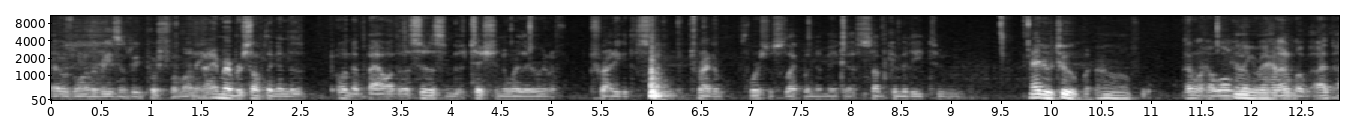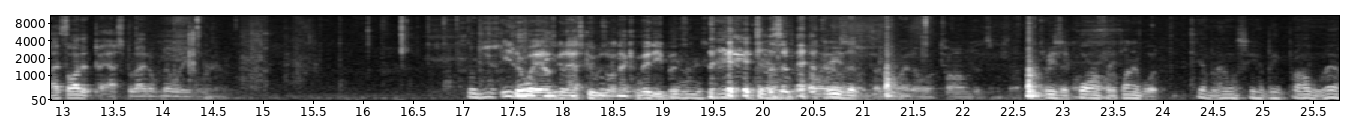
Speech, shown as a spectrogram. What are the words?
that was one of the reasons we pushed for money. I remember something in the, on the ballot, of a citizen petition where they were gonna try to get the, select- try to force the selectmen to make a subcommittee to, I do too, but I don't know if, I don't know how long I think ago, it it. I don't know, I, I thought it passed, but I don't know anymore. so just. Either two way, I was people- gonna ask who was on that committee, but be on this committee. it doesn't matter. Three's a- I know Tom did some stuff. three's a quorum for the planning board. Yeah, but I don't see a big problem there.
